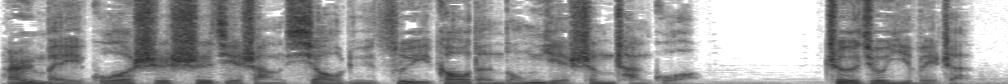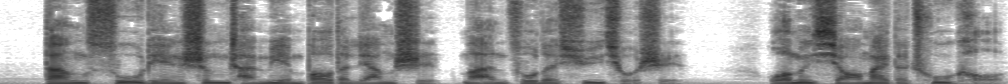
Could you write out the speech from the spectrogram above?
而美国是世界上效率最高的农业生产国，这就意味着，当苏联生产面包的粮食满足了需求时，我们小麦的出口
